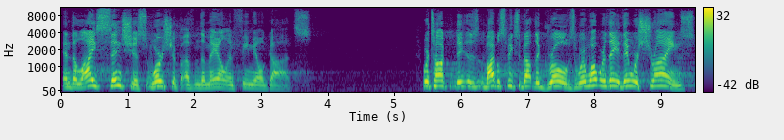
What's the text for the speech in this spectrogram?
and the licentious worship of the male and female gods. We're talking, the Bible speaks about the groves. Where, what were they? They were shrines.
